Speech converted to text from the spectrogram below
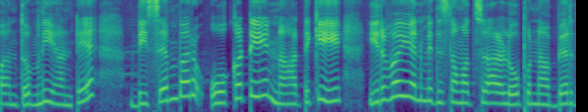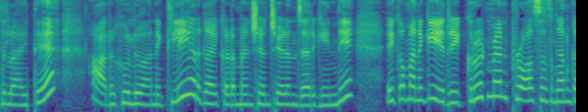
పంతొమ్మిది అంటే డిసెంబర్ ఒకటి నాటికి ఇరవై ఎనిమిది సంవత్సరాల లోపున్న అభ్యర్థులు అయితే అర్హులు అని క్లియర్గా ఇక్కడ మెన్షన్ చేయడం జరిగింది. ఇక మనకి రిక్రూట్మెంట్ ప్రాసెస్ కనుక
